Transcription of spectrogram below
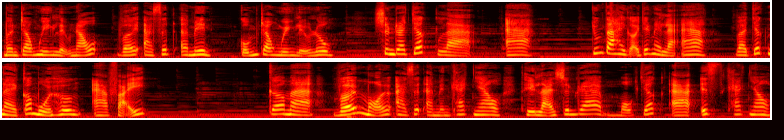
bên trong nguyên liệu nấu với axit amin cũng trong nguyên liệu luôn, sinh ra chất là A. Chúng ta hay gọi chất này là A và chất này có mùi hương A phẩy. Cơ mà với mỗi axit amin khác nhau thì lại sinh ra một chất AX khác nhau.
